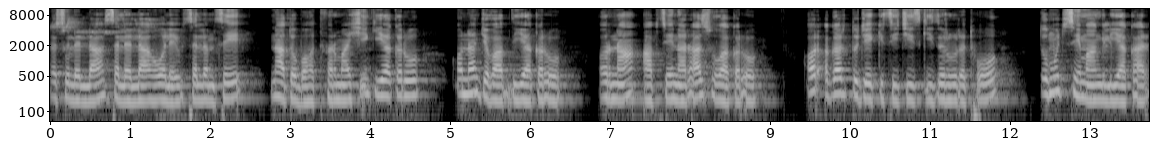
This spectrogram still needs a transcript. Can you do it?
रसूलुल्लाह सल्लल्लाहु अलैहि वसल्लम से ना तो बहुत फरमाइशी किया करो और ना जवाब दिया करो और ना आपसे नाराज़ हुआ करो। और अगर तुझे किसी चीज़ की ज़रूरत हो तो मुझसे मांग लिया कर।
